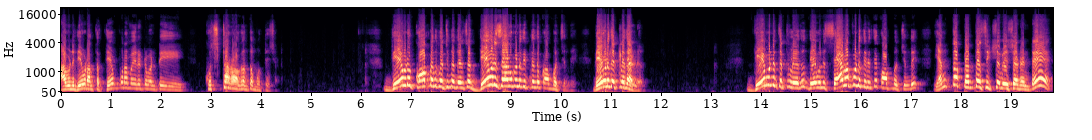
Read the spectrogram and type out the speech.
ఆవిడ దేవుడు అంత తీవ్రమైనటువంటి కుష్ఠరోగంతో మొత్తేశాడు దేవుడు కోపం ఎందుకు వచ్చిందో తెలుసా? దేవుని సేవకుండా తిట్టినందుకు కోపం వచ్చింది. దేవుని తిట్టలేదండి. దేవుని తిట్టలేదు దేవుని సేవకుండా తిడితే కోపం వచ్చింది. ఎంత పెద్ద శిక్ష వేశాడంటే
